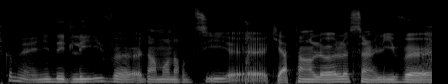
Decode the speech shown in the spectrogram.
j'ai comme une idée de livre euh, dans mon ordi euh, qui attend là. là. C'est un livre euh,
